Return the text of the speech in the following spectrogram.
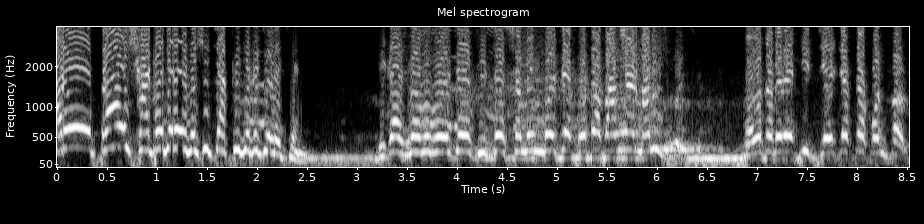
আরও প্রায় ষাট হাজারের বেশি চাকরি যেতে চলেছেন। বিকাশ বাবু বলছে ফিরদৌস শামীম বলছে, গোটা বাংলার মানুষ বলছে। মমতা ব্যানার্জির জেল যাত্রা কনফার্ম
